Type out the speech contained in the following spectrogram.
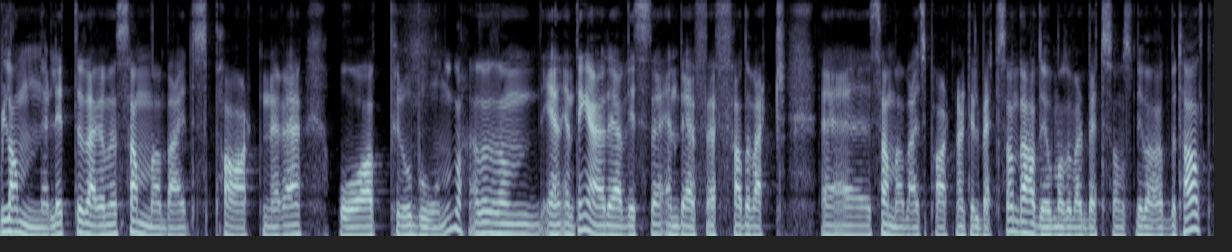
blander litt det der med samarbeidspartnere og pro bono. Da. Altså, sånn, en, en ting er jo det hvis NBFF hadde vært eh, samarbeidspartner til Betson. Da hadde jo måtte vært Betson som de bare hadde betalt.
